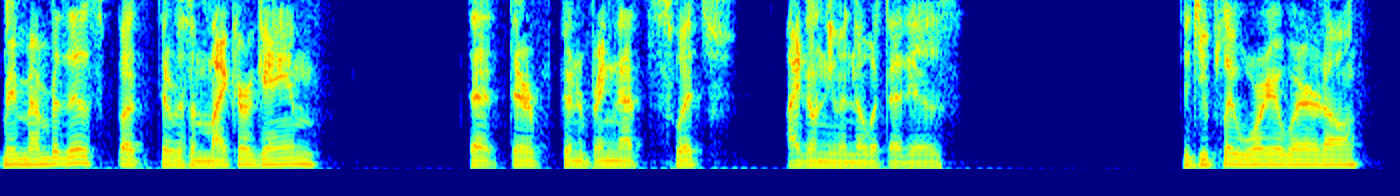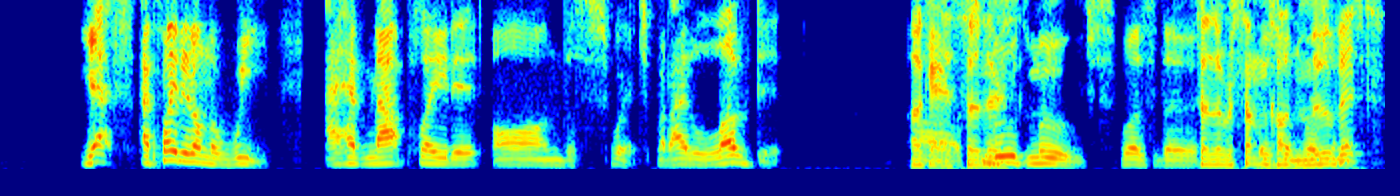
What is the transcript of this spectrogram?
remember this, but there was a micro game that they're going to bring that Switch. I don't even know what that is. Did you play WarioWare at all? Yes, I played it on the Wii. I have not played it on the Switch, but I loved it. Okay, Uh, so Smooth Moves was the so there was something was called Move It.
